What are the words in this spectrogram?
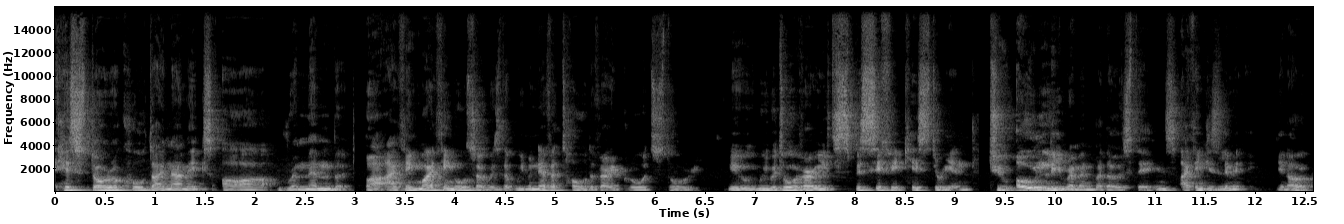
historical dynamics are remembered. But I think my thing also was that we were never told a very broad story. We, we were told a very specific history, and to only remember those things, I think, is limiting. You know,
